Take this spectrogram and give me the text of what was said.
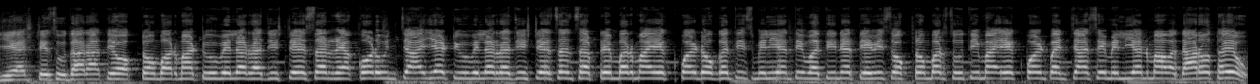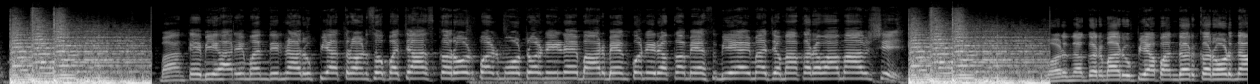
જીએસટી સુધારાથી ઓક્ટોબરમાં ટુ વ્હીલર રજીસ્ટ્રેશન રેકોર્ડ ઊંચાઈએ. ટુ વ્હીલર રજીસ્ટ્રેશન સપ્ટેમ્બરમાં એક પોઈન્ટ ઓગણત્રીસ મિલિયનથી વધીને ત્રેવીસ ઓક્ટોબર સુધીમાં એક પોઈન્ટ પંચ્યાસી મિલિયનમાં વધારો થયો. બાંકે બિહારી મંદિરના રૂપિયા ત્રણસો પચાસ કરોડ પણ મોટો નિર્ણય બાર બેંકોની રકમ એસબીઆઈમાં જમા કરવામાં આવશે. વડનગરમાં રૂપિયા પંદર કરોડના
